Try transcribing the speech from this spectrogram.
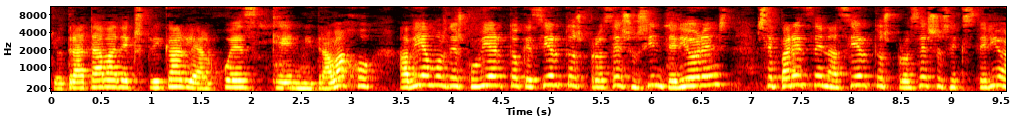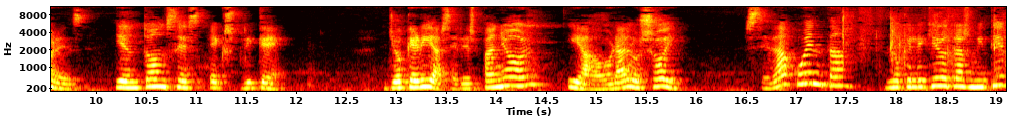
Yo trataba de explicarle al juez que en mi trabajo habíamos descubierto que ciertos procesos interiores se parecen a ciertos procesos exteriores, y entonces expliqué. Yo quería ser español y ahora lo soy. ¿Se da cuenta lo que le quiero transmitir?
